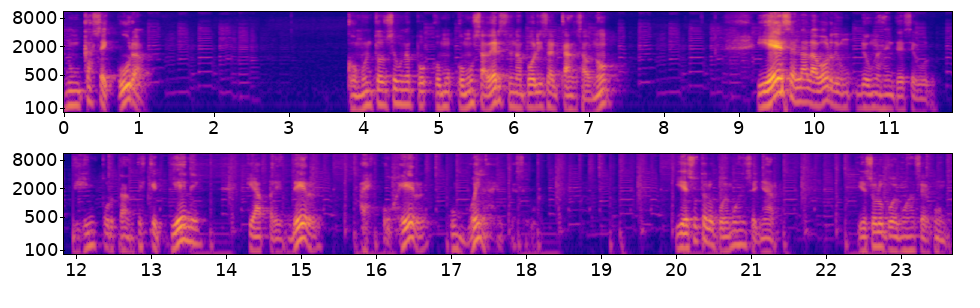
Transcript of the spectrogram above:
nunca se curan. ¿Cómo entonces una, cómo, cómo saber si una póliza alcanza o no? Y esa es la labor de un, de un agente de seguro. Es importante que tiene que aprender a escoger un buen agente de seguro. Y eso te lo podemos enseñar. Y eso lo podemos hacer juntos.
